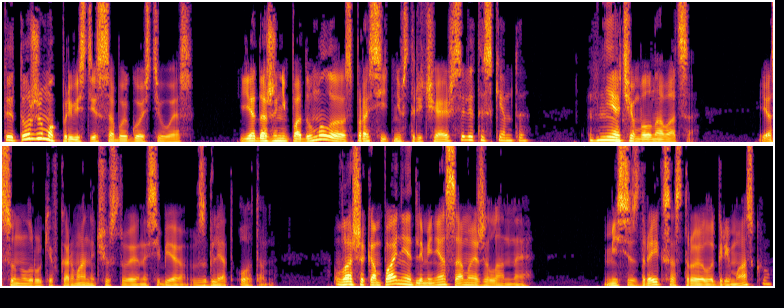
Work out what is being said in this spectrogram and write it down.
«Ты тоже мог привести с собой гостя, Уэс?» Я даже не подумала спросить, не встречаешься ли ты с кем-то. Не о чем волноваться. Я сунул руки в карманы, чувствуя на себе взгляд Отом. Ваша компания для меня самая желанная. Миссис Дрейк состроила гримаску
